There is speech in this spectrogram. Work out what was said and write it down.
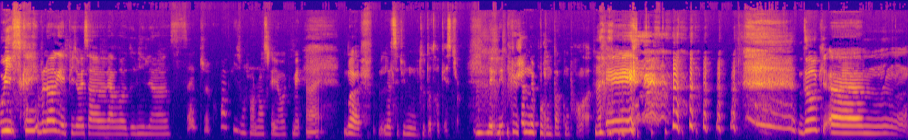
Oui, Skyblog, et puis ouais, ça vers 2007, je crois qu'ils ont changé en Skyrock. Mais bref, là c'est une toute autre question. les, plus jeunes ne pourront pas comprendre. Et donc, euh,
